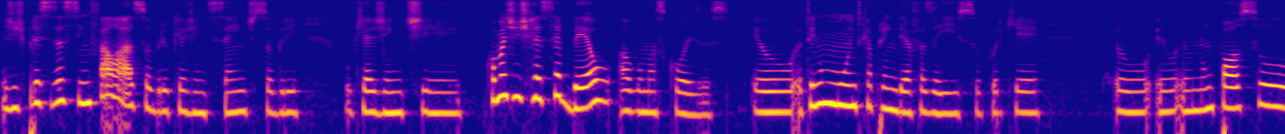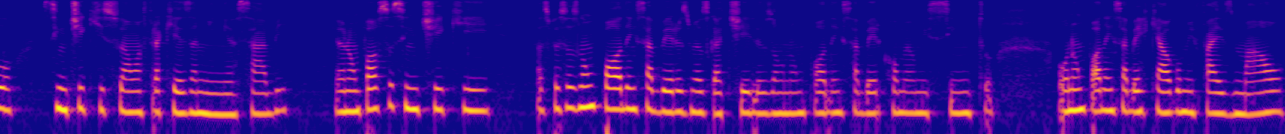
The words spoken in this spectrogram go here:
A gente precisa sim falar sobre o que a gente sente, sobre o que a gente. Como a gente recebeu algumas coisas. Eu, eu tenho muito que aprender a fazer isso, porque eu, eu, eu não posso sentir que isso é uma fraqueza minha, sabe? Eu não posso sentir que as pessoas não podem saber os meus gatilhos, ou não podem saber como eu me sinto, ou não podem saber que algo me faz mal.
